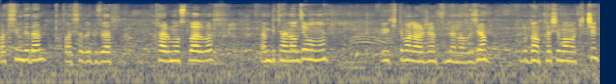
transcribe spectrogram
Bak şimdiden başladı güzel termoslar var. Ben bir tane alacağım ama büyük ihtimal Arjantin'den alacağım. Buradan taşımamak için.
